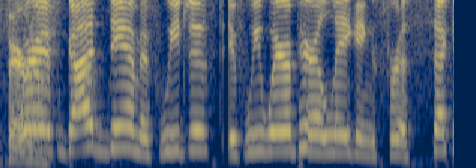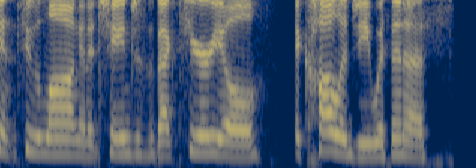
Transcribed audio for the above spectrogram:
fair Where enough. if goddamn if we just if we wear a pair of leggings for a second too long and it changes the bacterial ecology within us,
